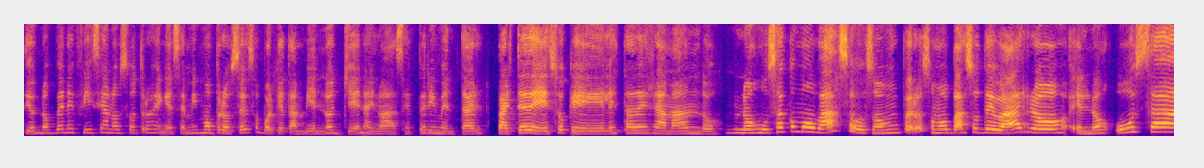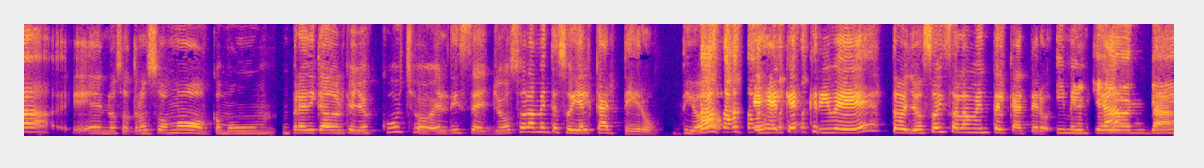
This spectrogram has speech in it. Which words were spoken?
Dios nos beneficia a nosotros en ese mismo proceso porque también nos llena y nos hace experimentar parte de eso que Él está derramando. Nos usa como vasos, son, pero somos vasos de barro. Él nos usa, eh, nosotros somos como un, un predicador que yo escucho. Él dice, yo solamente soy el cartero. Dios es el que escribe esto, yo soy solamente el cartero. Y me encanta.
